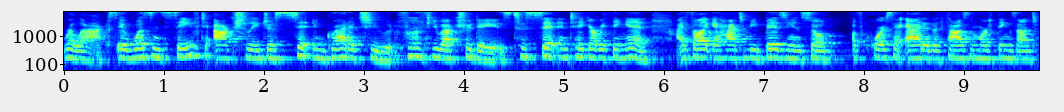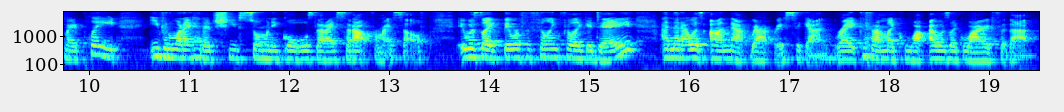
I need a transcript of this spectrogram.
relax. It wasn't safe to actually just sit in gratitude for a few extra days, to sit and take everything in. I felt like I had to be busy. And so, of course, I added a thousand more things onto my plate, even when I had achieved so many goals that I set out for myself. It was like they were fulfilling for like a day. And then I was on that rat race again, right? Because I'm like, I was like wired for that.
